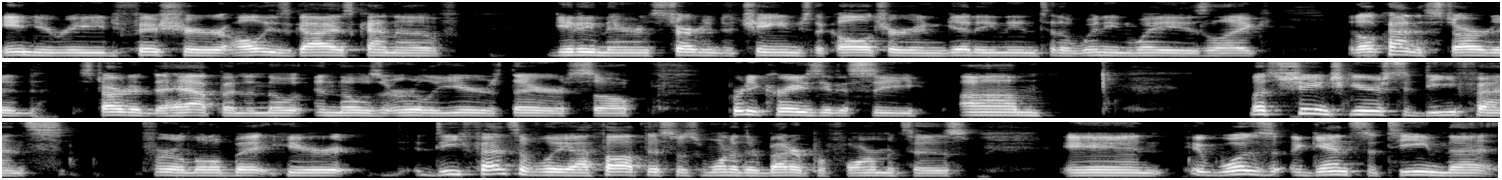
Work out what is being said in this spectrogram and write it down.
Andy Reid, Fisher, all these guys kind of getting there and starting to change the culture and getting into the winning ways. Like it all kind of started started to happen in those in those early years there. So pretty crazy to see. Um let's change gears to defense for a little bit here. Defensively i thought this was one of their better performances and it was against a team that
